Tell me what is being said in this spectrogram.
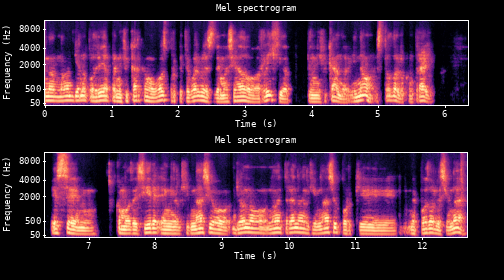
no, no, yo no podría planificar como vos porque te vuelves demasiado rígido planificando. Y no, es todo lo contrario. Es eh, como decir en el gimnasio, yo no, no entreno en el gimnasio porque me puedo lesionar.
